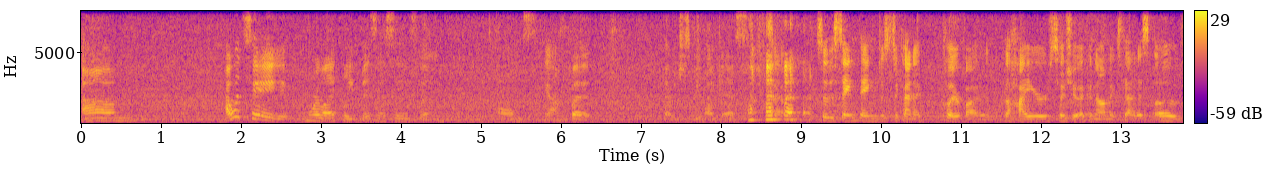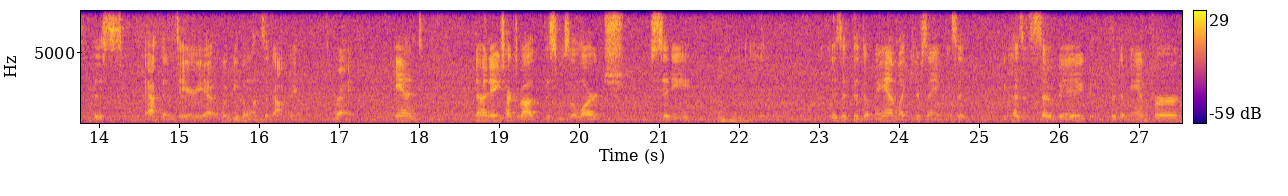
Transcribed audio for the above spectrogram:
Um, I would say more likely businesses than homes. Yeah. But that would just be my guess. So, so the same thing, just to kind of clarify, the higher socioeconomic status of this Athens area would be the ones adopting. right. And now I know you talked about this was a large city. Mm-hmm. Is it the demand, like you're saying, is it because it's so big, the demand for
